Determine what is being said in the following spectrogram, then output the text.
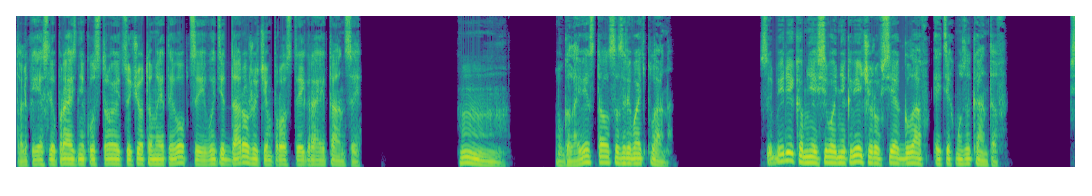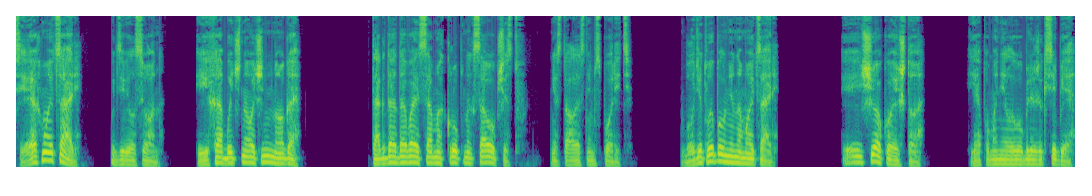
Только если праздник устроить с учетом этой опции, выйдет дороже, чем просто игра и танцы». «Хм...» В голове стал созревать план. «Собери-ка мне сегодня к вечеру всех глав этих музыкантов». «Всех, мой царь?» — удивился он. «Их обычно очень много». «Тогда давай самых крупных сообществ», — не стала с ним спорить. «Будет выполнено, мой царь». «И еще кое-что». Я поманил его ближе к себе.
